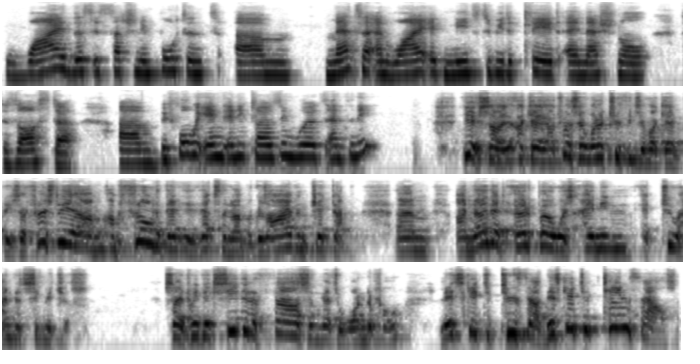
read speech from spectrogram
why this is such an important um, matter and why it needs to be declared a national disaster. Um, before we end, any closing words, Anthony? Yes, I, okay. I just want to say one or two things if I can, please. So, firstly, I'm, I'm thrilled that that's the number because I haven't checked up. Um, I know that ERPA was aiming at 200 signatures. So, if we've exceeded a thousand, that's wonderful. Let's get to 2,000. Let's get to 10,000.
